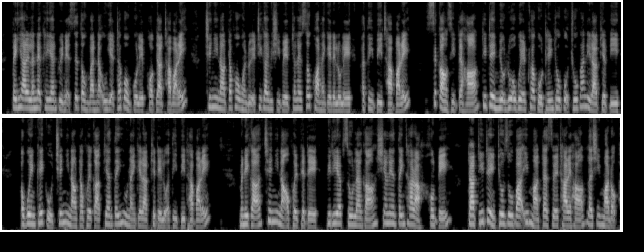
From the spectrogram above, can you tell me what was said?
။တင်ရတဲ့လက်နက်ခဲယံတွေနဲ့စစ်တုံးပန်း2ဦးရဲ့ဓာတ်ပုံကိုလည်းဖော်ပြထားပါတယ်။ချင်းညီနောင်တပ်ဖွဲ့ဝင်တွေအထိကိမရှိဘဲပြန်လည်ဆုတ်ခွာနိုင်ခဲ့တယ်လို့လည်းအသိပေးထားပါတယ်။ စစ်ကောင်စီတပ်ဟာတိတိတ်မြို့လူအဝင်အထွက်ကိုထိန်းချုပ်ဖို့ကြိုးပမ်းနေတာဖြစ်ပြီးအဝင်ဂိတ်ကိုချင်းညီနောင်တပ်ဖွဲ့ကပြန်သိမ်းယူနိုင်ခဲ့တာဖြစ်တယ်လို့အသိပေးထားပါတယ်။မနေ့ကချင်းညီနောင်အဖွဲ့ဖြစ်တဲ့ PDF ဆိုလန်ကရှင်းလင်းသိမ်းထားတာဟုတ်တယ်။ဒါတီးတိမ်ကြိုးစိုးပါအိမှာတက်ဆွဲထားတဲ့ဟာလက်ရှိမှာတော့ဖ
